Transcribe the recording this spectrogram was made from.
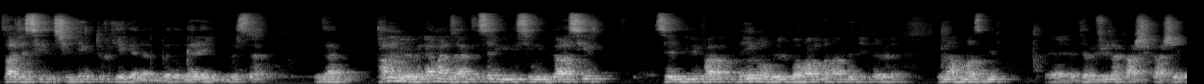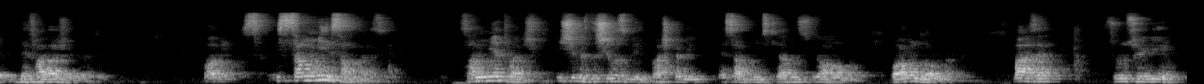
Sadece siz için değil, Türkiye genelinde de nereye gidilirse Nizam, tanımıyor beni ama Nizamettin Sevgili ismini bir daha Siirt sevgili falan neyin oluyor babam falan dediğinde böyle inanılmaz bir e, teveccühle karşı karşıya geldi. Defalarca gördüm. Abi, biz samimi insanlarız yani. Samimiyet var işte. İşimiz dışımız bir. Başka bir hesabımız kitabımız zaman olmadı. Babamın da olmadı. Bazen şunu söyleyeyim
